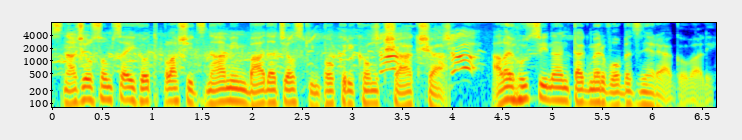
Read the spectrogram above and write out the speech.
Snažil som sa ich odplašiť známym bádateľským pokrikom kšá kšá, ale husy naň takmer vôbec nereagovali.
